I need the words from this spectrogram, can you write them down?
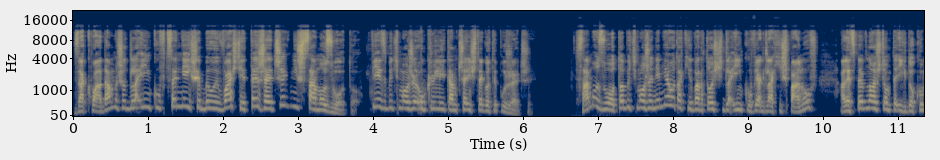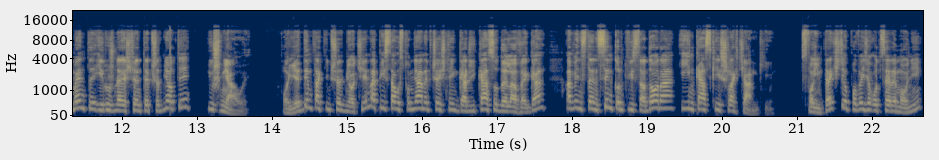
Zakładam, że dla Inków cenniejsze były właśnie te rzeczy niż samo złoto, więc być może ukryli tam część tego typu rzeczy. Samo złoto być może nie miało takiej wartości dla Inków jak dla Hiszpanów, ale z pewnością te ich dokumenty i różne święte przedmioty już miały. O jednym takim przedmiocie napisał wspomniany wcześniej Garcilaso de la Vega, a więc ten syn konkwistadora i inkaskiej szlachcianki. W swoim tekście opowiedział o ceremonii,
